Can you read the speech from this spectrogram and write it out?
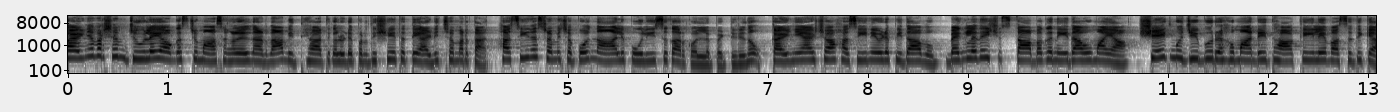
കഴിഞ്ഞ വർഷം ജൂലൈ ഓഗസ്റ്റ് മാസങ്ങളിൽ നടന്ന വിദ്യാർത്ഥികളുടെ പ്രതിഷേധത്തെ അടിച്ചമർത്താൻ ഹസീന ശ്രമിച്ചപ്പോൾ നാല് പോലീസുകാർ കൊല്ലപ്പെട്ടിരുന്നു. കഴിഞ്ഞയാഴ്ച ഹസീനയുടെ പിതാവും ബംഗ്ലാദേശ് സ്ഥാപക നേതാവുമായ ഷെയ്ഖ് മുജീബുർ റഹ്മാന്റെ ധാക്കയിലെ വസതിക്ക്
